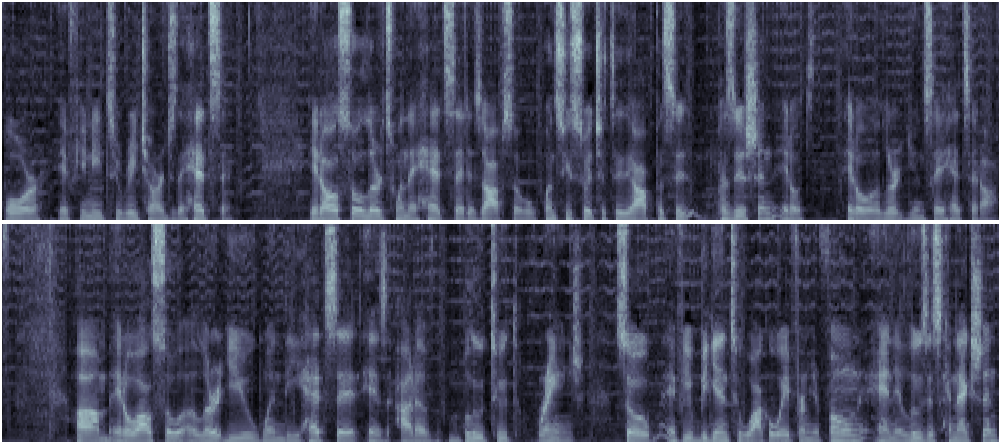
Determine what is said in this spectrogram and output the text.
or if you need to recharge the headset. It also alerts when the headset is off. So once you switch it to the opposite position, it'll it'll alert you and say headset off. Um, it'll also alert you when the headset is out of Bluetooth range. So if you begin to walk away from your phone and it loses connection,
